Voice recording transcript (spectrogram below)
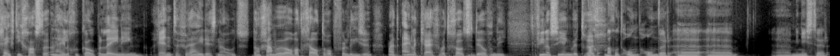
Geef die gasten een hele goedkope lening, rentevrij desnoods. Dan gaan we wel wat geld erop verliezen. Maar uiteindelijk krijgen we het grootste deel van die financiering weer terug. Maar, goed, onder uh, uh, minister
